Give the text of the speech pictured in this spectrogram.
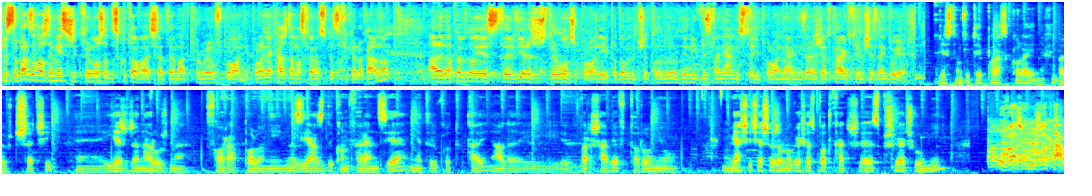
jest to bardzo ważne miejsce, w którym można dyskutować na temat problemów Polonii. Polonia każda ma swoją specyfikę lokalną, ale na pewno jest wiele rzeczy, które łączy Polonię i podobnie przed podobnymi wyzwaniami stoi Polonia niezależnie od kraju, w którym się znajduje. Jestem tutaj po raz kolejny, chyba już trzeci. E, Jeżdżę na różne fora polonijne, zjazdy, konferencje, nie tylko tutaj, ale i w Warszawie, w Toruniu. Ja się cieszę, że mogę się spotkać e, z przyjaciółmi, Uważam, że tak.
